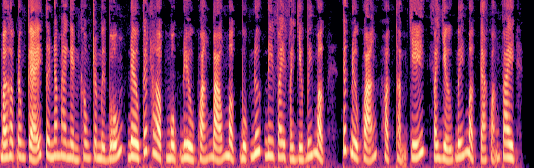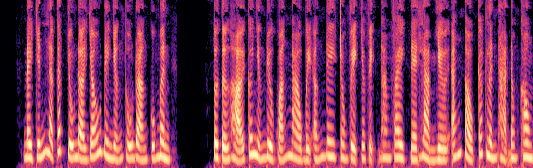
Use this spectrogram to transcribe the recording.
Mọi hợp đồng kể từ năm 2014 đều kết hợp một điều khoản bảo mật buộc nước đi vay phải giữ bí mật, các điều khoản hoặc thậm chí phải giữ bí mật cả khoản vay. Đây chính là cách chủ nợ giấu đi những thủ đoạn của mình Tôi tự hỏi có những điều khoản nào bị ẩn đi trong việc cho Việt Nam vay để làm dự án tàu các Linh hạ Đông không?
